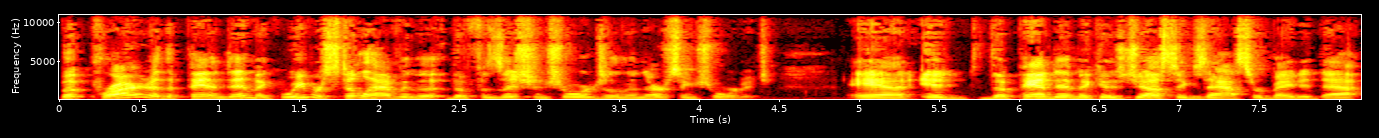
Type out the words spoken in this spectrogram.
But prior to the pandemic, we were still having the, the physician shortage and the nursing shortage. And it, the pandemic has just exacerbated that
